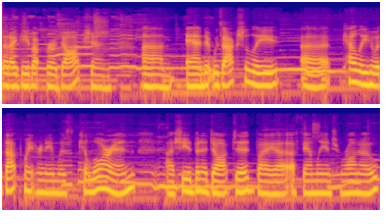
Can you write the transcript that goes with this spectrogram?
that I gave up for adoption. Um, and it was actually uh, Kelly, who at that point her name was Kilauren. Uh, she had been adopted by a, a, family in Toronto.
